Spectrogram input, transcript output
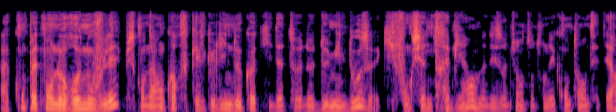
à complètement le renouveler, puisqu'on a encore quelques lignes de code qui datent de 2012, qui fonctionnent très bien, on a des audiences dont on est content, etc.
